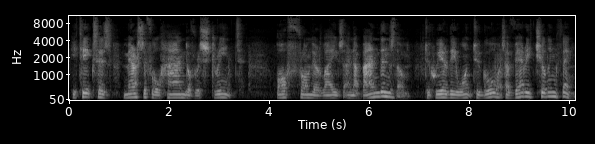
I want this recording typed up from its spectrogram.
He takes his merciful hand of restraint off from their lives and abandons them to where they want to go. It's a very chilling thing.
